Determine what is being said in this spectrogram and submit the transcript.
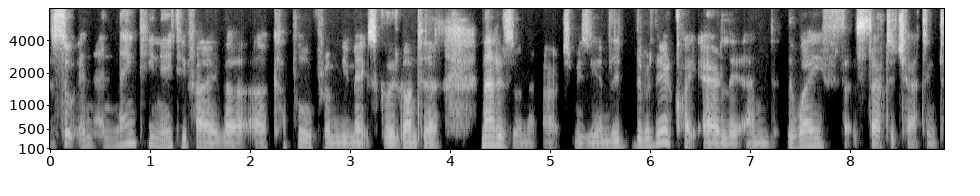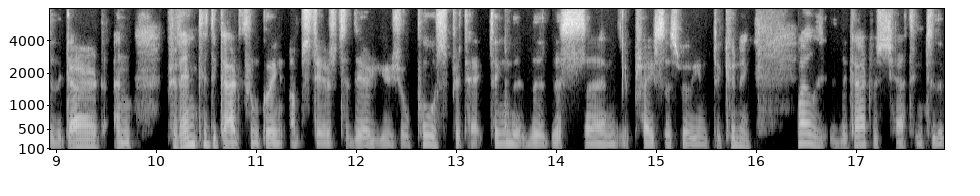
So, in, in 1985, a, a, couple from New Mexico had gone to an Arizona Arts Museum. They, they were there quite early, and the wife started chatting to the guard and prevented the guard from going upstairs to their usual post, protecting the, the, this um, priceless William de Kooning. While the guard was chatting to the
